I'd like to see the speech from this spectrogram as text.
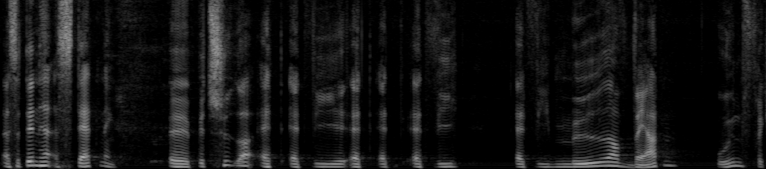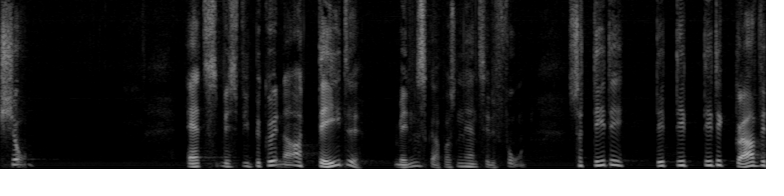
Altså den her erstatning øh, betyder, at, at, vi, at, at, at, vi, at vi møder verden uden friktion. At hvis vi begynder at date mennesker på sådan her en telefon, så det, det, det, det, det, det gør ved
